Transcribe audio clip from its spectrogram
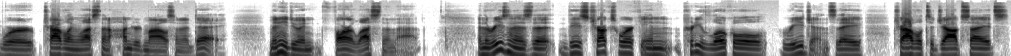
were traveling less than 100 miles in a day, many doing far less than that. And the reason is that these trucks work in pretty local regions. They travel to job sites,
